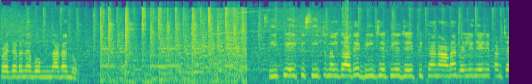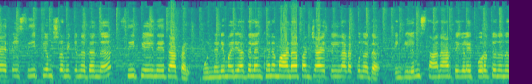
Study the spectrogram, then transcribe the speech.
പ്രകടനവും നടന്നു. സി പി ഐക്ക് സീറ്റ് നൽകാതെ ബി ജെ പിയെ ജയിപ്പിക്കാനാണ് വെള്ളിനേഴി പഞ്ചായത്തിൽ സി പി എം ശ്രമിക്കുന്നതെന്ന് സി പി ഐ നേതാക്കൾ. മുന്നണി മര്യാദ ലംഘനമാണ് പഞ്ചായത്തിൽ നടക്കുന്നത്. എങ്കിലും സ്ഥാനാർത്ഥികളെ പുറത്തുനിന്ന്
